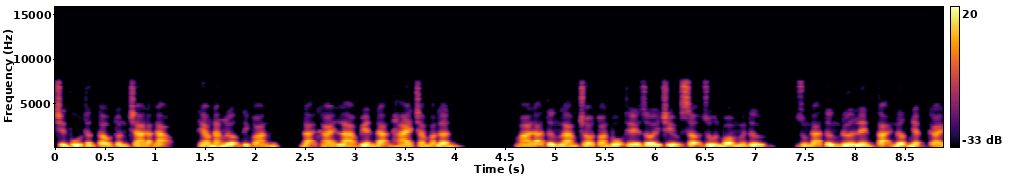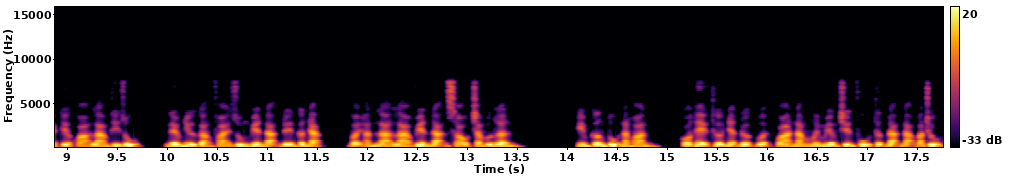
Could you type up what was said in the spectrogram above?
Chiến phủ thức tàu tuần tra đạn đạo, theo năng lượng tính toán, đại khái là viên đạn hai trăm vạn lần. Mà đã từng làm cho toàn bộ thế giới chịu sợ run bom nguyên tử, dùng đã từng đưa lên tại nước Nhật cái kia khỏa làm thí dụ, nếu như gắng phải dùng viên đạn đến cân nhắc, vậy hẳn là là viên đạn 600 ức lần. Kim cương tụ năng hoàn có thể thừa nhận được vượt qua 50 miếng chiến phủ thức đạn đạo bắn trụm.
